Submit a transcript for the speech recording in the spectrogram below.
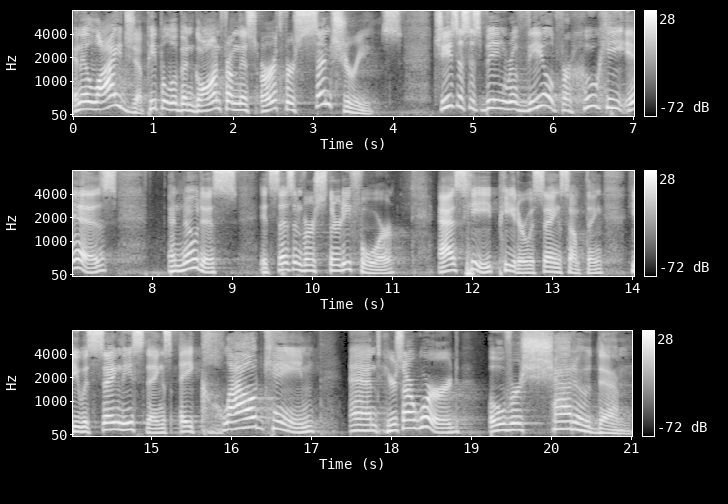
and Elijah, people who have been gone from this earth for centuries. Jesus is being revealed for who he is. And notice it says in verse 34 as he, Peter, was saying something, he was saying these things, a cloud came and, here's our word, overshadowed them.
